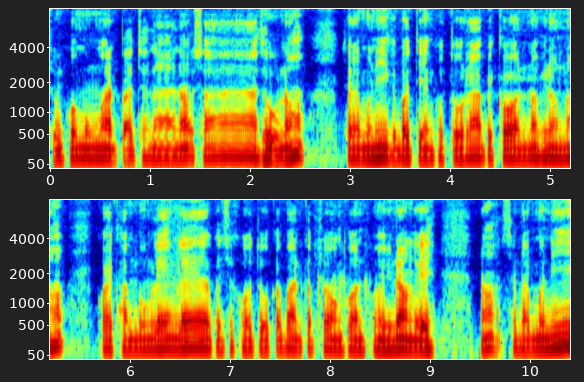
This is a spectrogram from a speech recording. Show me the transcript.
สมความมุ่งมั่นปรารถนาเนาะสาธุเนาะสำหรับมื้อนี้ก็บ่เตียงขอตัวลาไปก่อนเนาะพี่น้องเนาะค่อยคำลุงแรงแล้วก็จะขอตัวกลับบ้านกลับช่องก่อนพ่อแม่พี่น้องเอ้ยเนาะสำหรับมื้อนี้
